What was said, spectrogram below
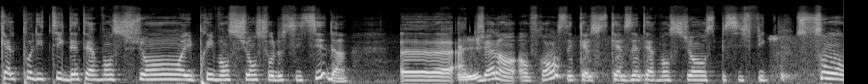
quelle politique d'intervention et prévention sur le suicide euh, Oui. en, en France et quelles, quelles interventions spécifiques sont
